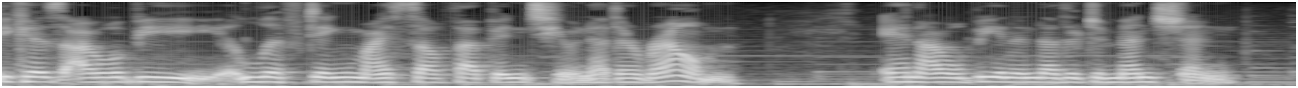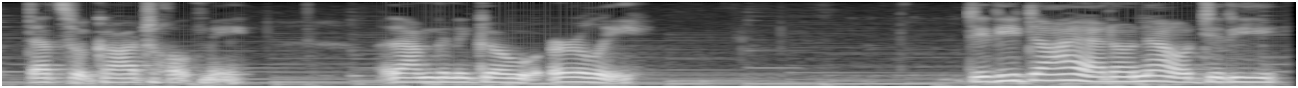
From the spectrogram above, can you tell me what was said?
Because I will be lifting myself up into another realm and I will be in another dimension. That's what God told me. I'm going to go early. Did he die? I don't know. Did he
